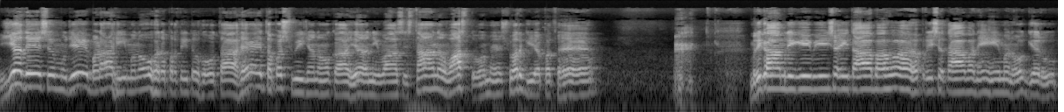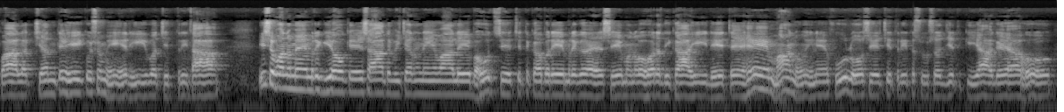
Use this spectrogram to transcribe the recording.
यह देश मुझे बड़ा ही मनोहर प्रतीत होता है। तपस्वी जनों का यह निवास स्थान वास्तव में स्वर्गीय पथ है। मृगा मृगी विषयिता बहव पृषता वने मनोज्ञ रूपा लक्ष्यंते लक्ष्यन्ते कुसुमेरीव चित्रिता। इस वन में मृगियों के साथ विचरने वाले बहुत से चितकबरे मृग ऐसे मनोहर दिखाई देते हैं। मानो इन्हें फूलों से चित्रित सुसज्जित किया गया हो।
